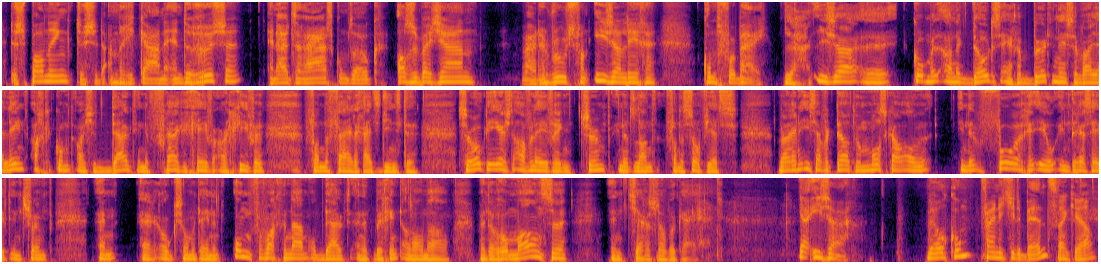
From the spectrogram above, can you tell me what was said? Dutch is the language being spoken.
de spanning tussen de Amerikanen en de Russen. En uiteraard komt ook Azerbeidzjan, waar de roots van Isa liggen, komt voorbij. Ja, Isa uh, komt met anekdotes en gebeurtenissen waar je alleen achterkomt als je duikt in de vrijgegeven archieven van de veiligheidsdiensten. Zo ook de eerste aflevering Trump in het land van de Sovjets, waarin Isa vertelt hoe Moskou al in de vorige eeuw interesse heeft in Trump en er ook zometeen een onverwachte naam opduikt. En het begint allemaal met een romance in Tsjechoslowakije. Ja, Isa, welkom. Fijn dat je er bent. Dankjewel.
